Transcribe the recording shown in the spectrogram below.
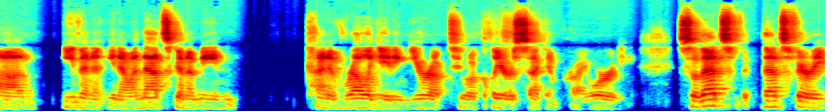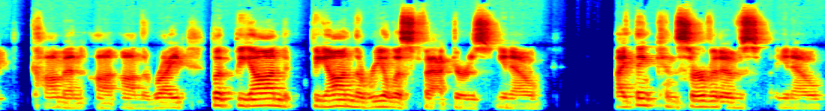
um, even you know, and that's going to mean kind of relegating Europe to a clear second priority. So that's that's very common on, on the right. But beyond beyond the realist factors, you know, I think conservatives, you know,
